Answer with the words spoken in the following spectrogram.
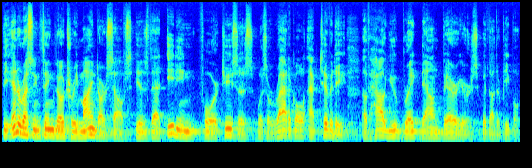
The interesting thing, though, to remind ourselves is that eating for Jesus was a radical activity of how you break down barriers with other people.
